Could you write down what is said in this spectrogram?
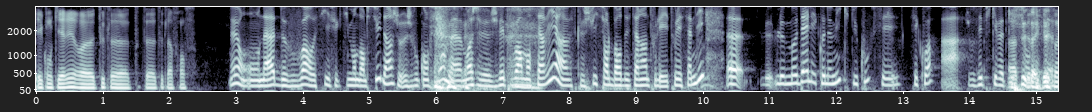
et conquérir toute, toute, toute la France on a hâte de vous voir aussi effectivement dans le sud, hein, je, vous confirme. Moi, je, vais pouvoir m'en servir hein, parce que je suis sur le bord du terrain tous les, tous les samedis. Euh, le, modèle économique, du coup, c'est quoi? Ah, je vous ai piqué votre ah, question. question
